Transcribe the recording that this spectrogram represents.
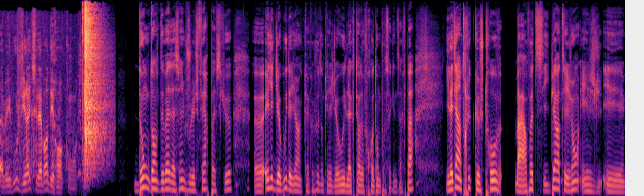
avec vous, je dirais que c'est d'abord des rencontres. Donc dans ce débat de la semaine, je voulais le faire parce que euh, Elijah Wood a quelque chose, donc Elijah Wood, l'acteur de Frodon pour ceux qui ne savent pas, il a dit un truc que je trouve, bah en fait c'est hyper intelligent et,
